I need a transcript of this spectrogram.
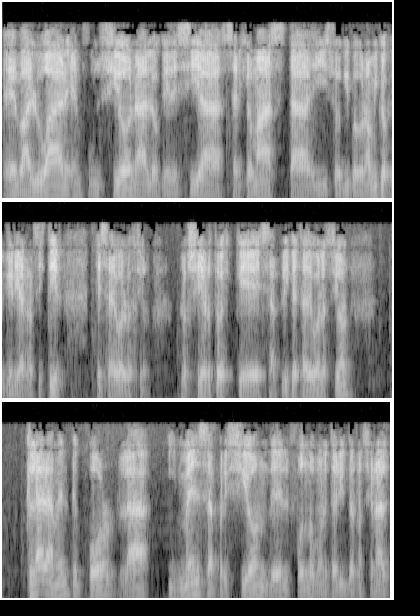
evaluar en función a lo que decía Sergio Masta y su equipo económico que quería resistir esa devaluación. Lo cierto es que se aplica esta devaluación claramente por la inmensa presión del Fondo Monetario Internacional.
